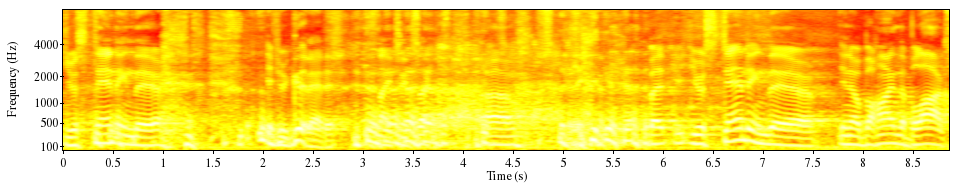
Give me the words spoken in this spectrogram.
you're standing there, if you're good at it, it's 19 seconds. Um, but you're standing there, you know, behind the blocks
